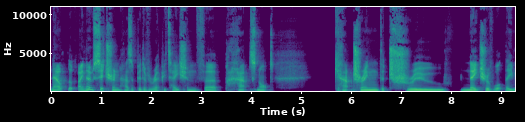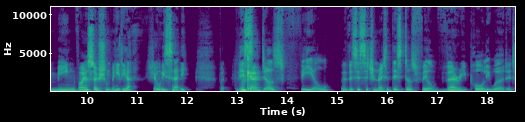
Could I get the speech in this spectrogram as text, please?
Now, look, I know Citroen has a bit of a reputation for perhaps not capturing the true nature of what they mean via social media, shall we say? But this okay. does feel this is Citroen Racing. This does feel very poorly worded.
